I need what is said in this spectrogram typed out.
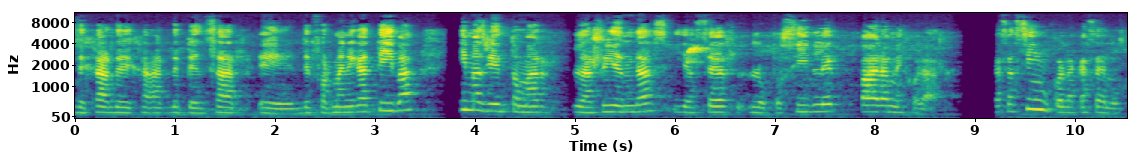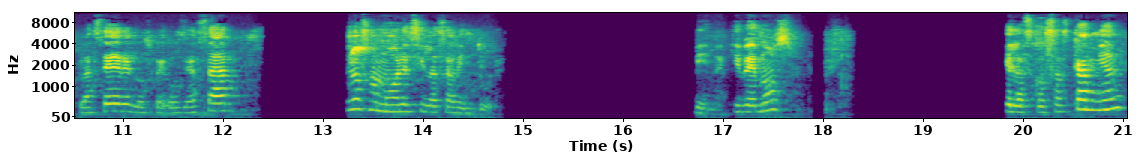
dejar de dejar de pensar eh, de forma negativa y más bien tomar las riendas y hacer lo posible para mejorar. Casa 5, la casa de los placeres, los juegos de azar, los amores y las aventuras. Bien, aquí vemos que las cosas cambian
